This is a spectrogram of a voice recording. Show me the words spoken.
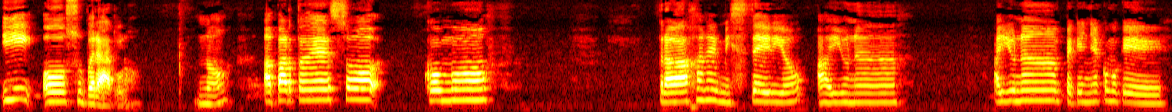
y o superarlo, ¿no? Aparte de eso, como trabajan el misterio, hay una hay una pequeña como que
